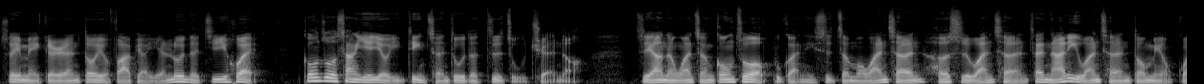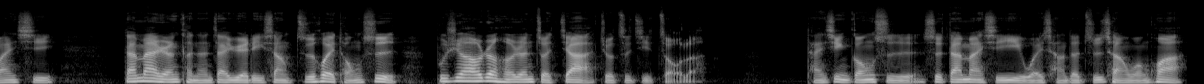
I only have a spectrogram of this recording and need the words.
所以每个人都有发表言论的机会，工作上也有一定程度的自主权哦。只要能完成工作，不管你是怎么完成、何时完成、在哪里完成都没有关系。丹麦人可能在阅历上知会同事，不需要任何人准假就自己走了。弹性工时是丹麦习以为常的职场文化，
